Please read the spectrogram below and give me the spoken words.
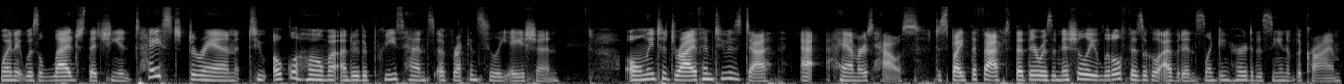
when it was alleged that she enticed Duran to Oklahoma under the pretense of reconciliation, only to drive him to his death at Hammer's house, despite the fact that there was initially little physical evidence linking her to the scene of the crime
